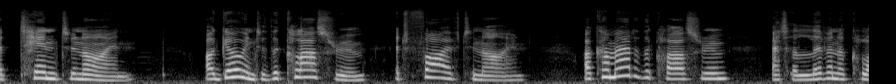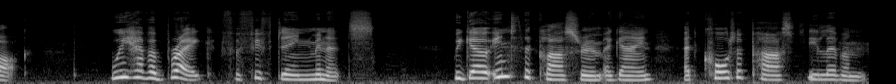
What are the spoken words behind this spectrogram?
at 10 to 9. I go into the classroom at 5 to 9. I come out of the classroom at 11 o'clock. We have a break for 15 minutes. We go into the classroom again at quarter past 11.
